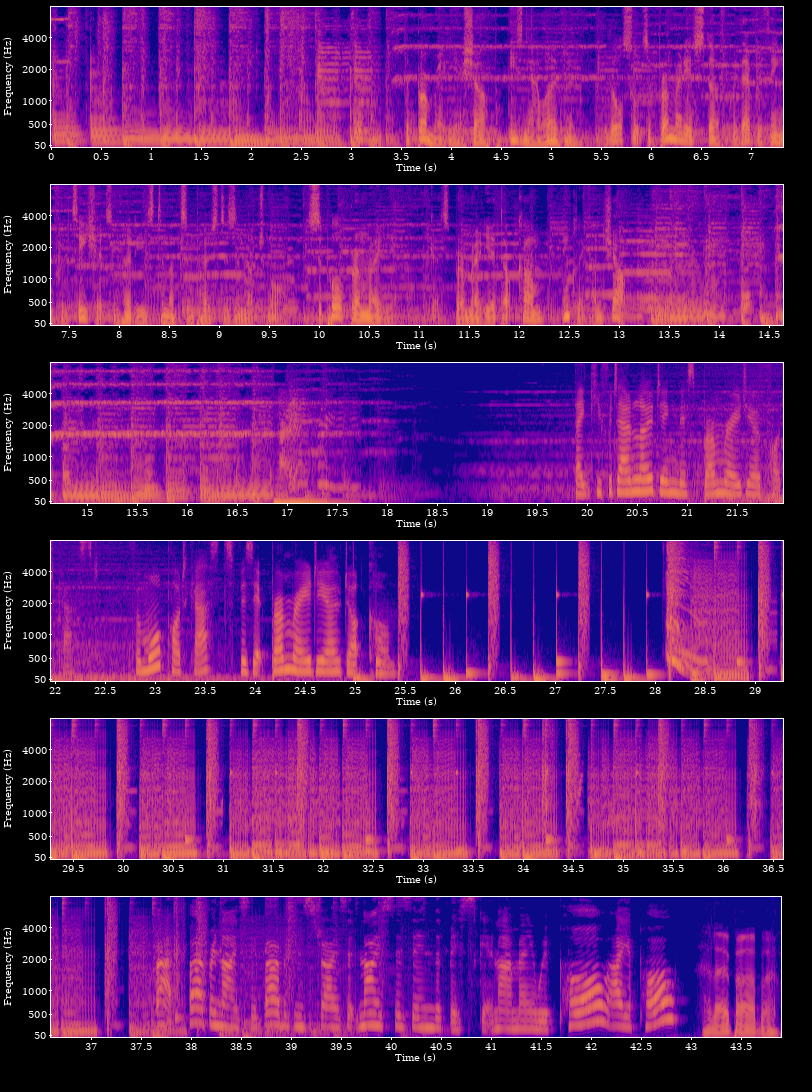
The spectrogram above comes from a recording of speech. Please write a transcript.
The Brum Radio shop is now open with all sorts of Brum Radio stuff with everything from t-shirts and hoodies to mugs and posters and much more. Support Brum Radio. Go to brumradio.com and click on shop. Thank you for downloading this Brum Radio podcast. For more podcasts, visit brumradio.com. Barbara Nicely. Barbara's in Strys Nice as in the biscuit. And I'm here with Paul. Hiya, Paul. Hello, Barbara.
